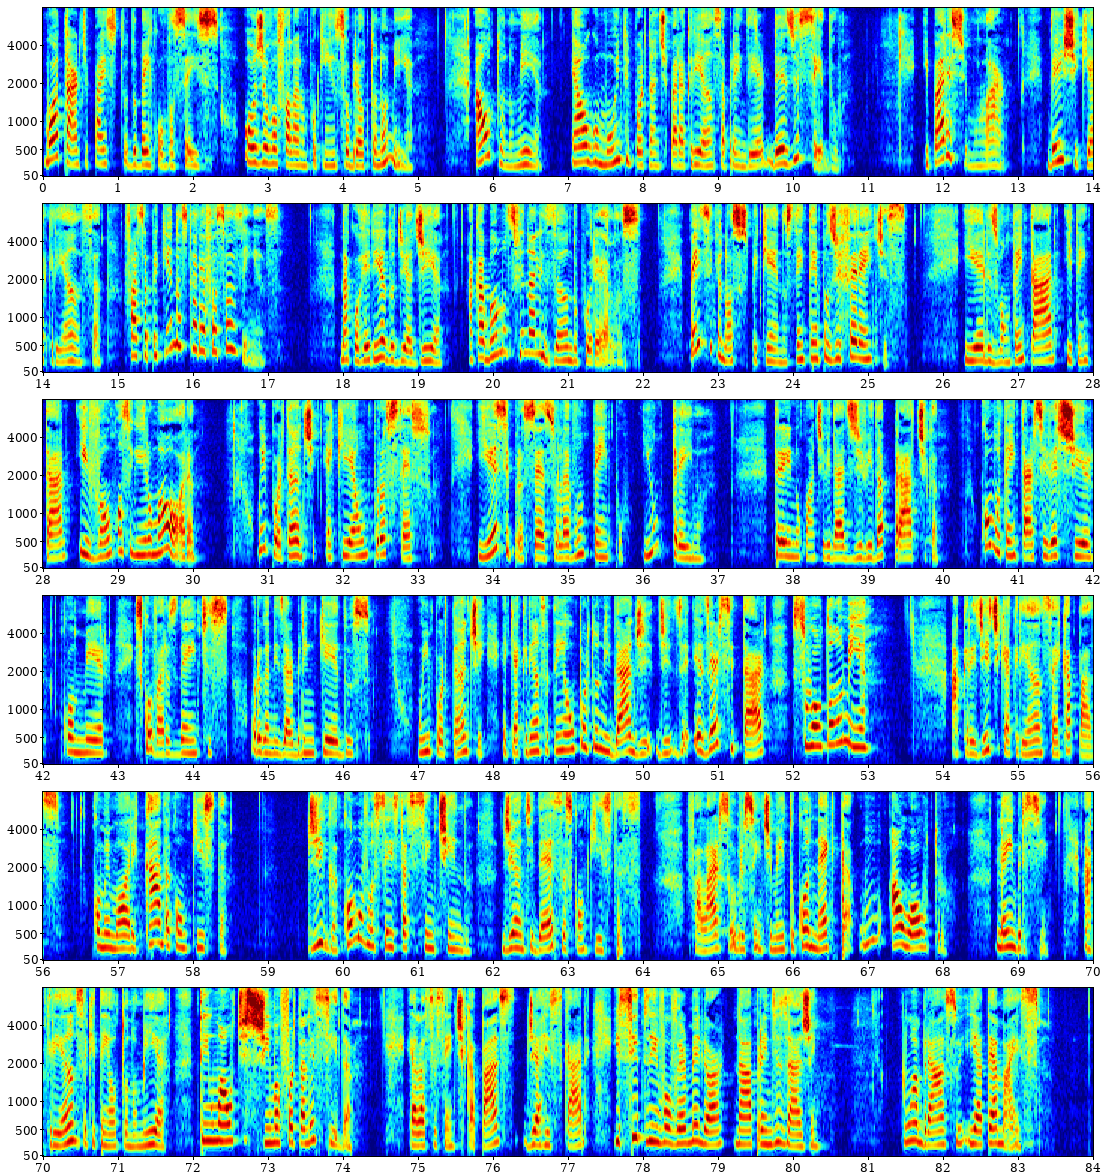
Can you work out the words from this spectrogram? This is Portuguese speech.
Boa tarde, pais, tudo bem com vocês? Hoje eu vou falar um pouquinho sobre autonomia. A autonomia é algo muito importante para a criança aprender desde cedo. E para estimular, deixe que a criança faça pequenas tarefas sozinhas. Na correria do dia a dia, acabamos finalizando por elas. Pense que nossos pequenos têm tempos diferentes e eles vão tentar e tentar e vão conseguir uma hora. O importante é que é um processo e esse processo leva um tempo e um treino. Treino com atividades de vida prática, como tentar se vestir, comer, escovar os dentes, organizar brinquedos. O importante é que a criança tenha a oportunidade de exercitar sua autonomia. Acredite que a criança é capaz. Comemore cada conquista. Diga como você está se sentindo diante dessas conquistas. Falar sobre o sentimento conecta um ao outro. Lembre-se, a criança que tem autonomia tem uma autoestima fortalecida. Ela se sente capaz de arriscar e se desenvolver melhor na aprendizagem. Um abraço e até mais.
